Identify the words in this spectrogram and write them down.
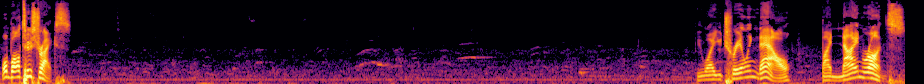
One ball, two strikes. BYU trailing now by nine runs.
